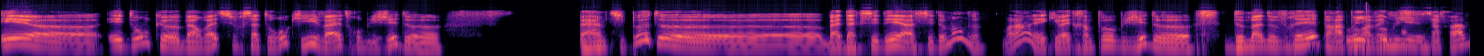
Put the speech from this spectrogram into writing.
Et, euh, et donc, bah, on va être sur Satoru qui va être obligé de, bah, un petit peu de, bah, d'accéder à ses demandes, voilà, et qui va être un peu obligé de, de manœuvrer par rapport avec sa femme.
